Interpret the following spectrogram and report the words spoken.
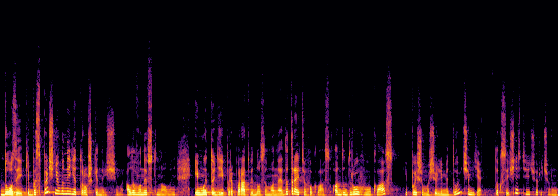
дози, які безпечні, вони є трошки нижчими, але вони встановлені. І ми тоді препарат відносимо не до третього класу, а до другого класу і пишемо, що лімітуючим є токсичність діючої речовини.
